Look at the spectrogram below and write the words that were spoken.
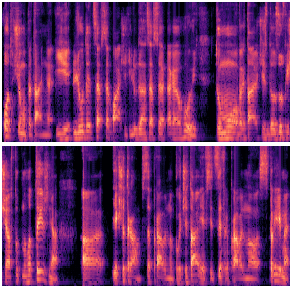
От в чому питання, і люди це все бачать, і люди на це все реагують. Тому, вертаючись до зустрічі наступного тижня, якщо Трамп все правильно прочитає, всі цифри правильно сприйме,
